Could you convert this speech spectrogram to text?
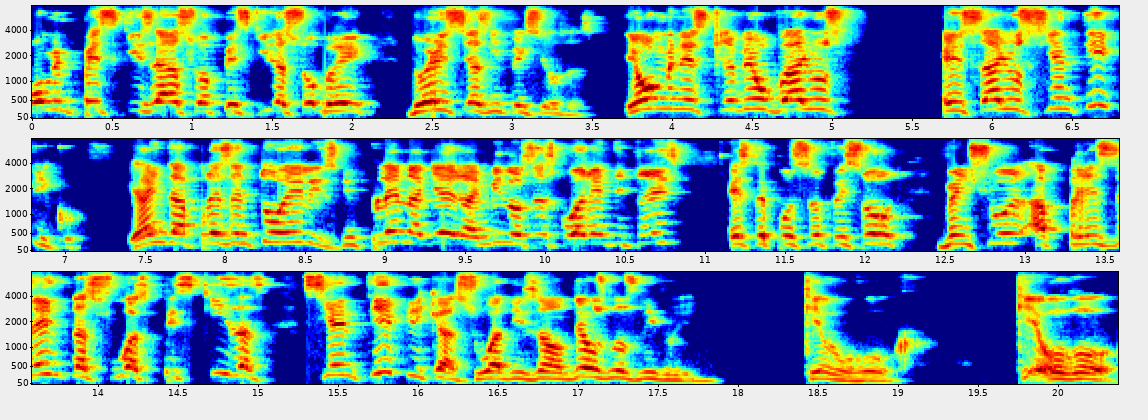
homem pesquisar sua pesquisa sobre doenças infecciosas. E o homem escreveu vários ensaios científicos e ainda apresentou eles em plena guerra, em 1943. Este professor Venchor apresenta suas pesquisas científicas, sua visão. Deus nos livre. Que horror! Que horror!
